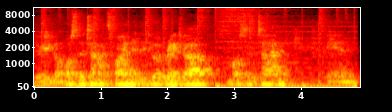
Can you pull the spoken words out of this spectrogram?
there you go. Most of the time it's fine and they do a great job most of the time. And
